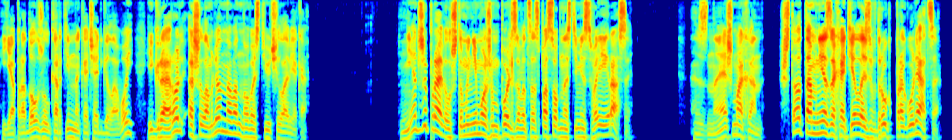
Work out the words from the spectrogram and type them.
Я продолжил картинно качать головой, играя роль ошеломленного новостью человека. Нет же правил, что мы не можем пользоваться способностями своей расы. Знаешь, Махан, что-то мне захотелось вдруг прогуляться.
